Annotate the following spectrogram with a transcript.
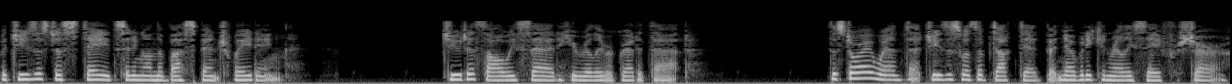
But Jesus just stayed sitting on the bus bench waiting. Judas always said he really regretted that. The story went that Jesus was abducted, but nobody can really say for sure.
